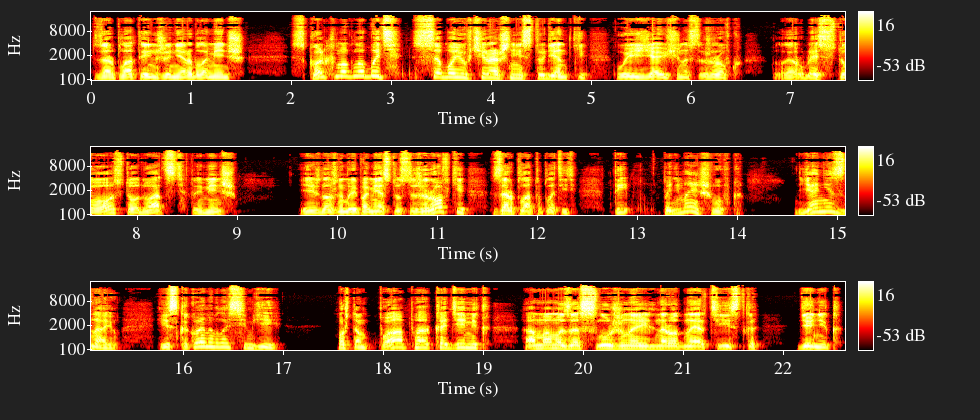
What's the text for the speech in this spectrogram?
зарплата инженера была меньше. Сколько могло быть с собой у вчерашней студентки, уезжающей на стажировку? Полагаю, рублей сто, сто двадцать, а то и меньше. Ей же должны были по месту стажировки зарплату платить. Ты понимаешь, Вовка, я не знаю, из какой она была семьи. Может, там папа академик, а мама заслуженная или народная артистка. Денег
